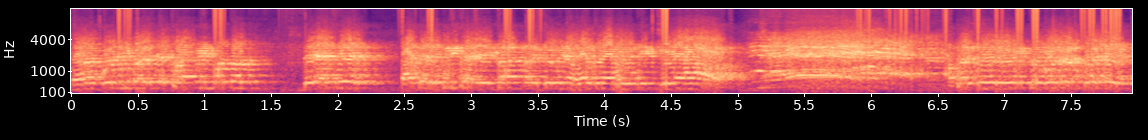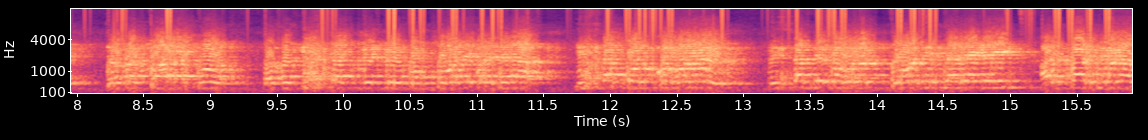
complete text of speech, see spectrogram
তারা পরিবারে যে ফাঁসির মতন বেড়েছে তাদের বিচার এই বাংলার জন্য হয়তো হবে কিনা আমরা যদি ঐক্যবদ্ধ করে যখন পা রাখব তখন ইসলামকে কেউ বক্তব্য পারবে না ইসলাম কল্প বলে ইসলামকে কখনো তোমাদের জানে নেই আর পারবে না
